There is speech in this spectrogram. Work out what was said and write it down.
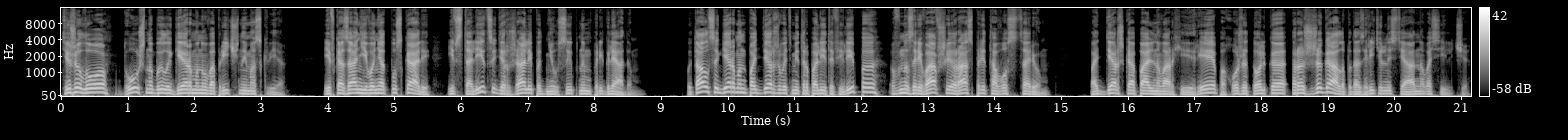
Тяжело, душно было Герману в опричной Москве. И в Казань его не отпускали, и в столице держали под неусыпным приглядом. Пытался Герман поддерживать митрополита Филиппа в назревавшие распри того с царем. Поддержка опального архиерея, похоже, только разжигала подозрительности Анна Васильевича.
